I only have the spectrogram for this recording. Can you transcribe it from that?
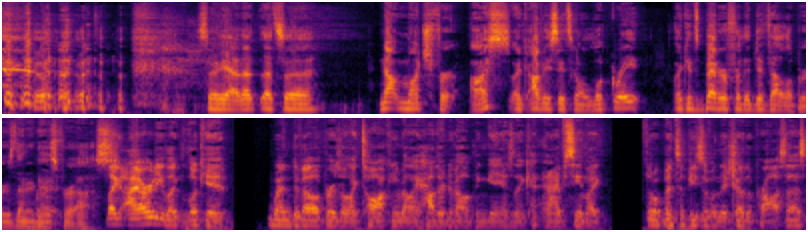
So yeah, that that's a not much for us. Like obviously it's going to look great. Like it's better for the developers than it is for us. Like I already like look at when developers are like talking about like how they're developing games, like and I've seen like little bits and pieces when they show the process.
